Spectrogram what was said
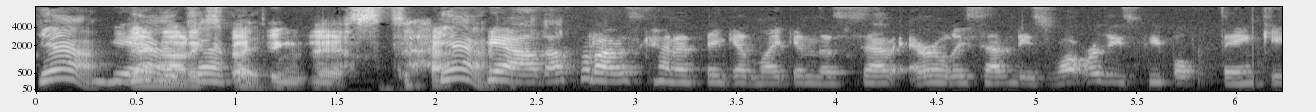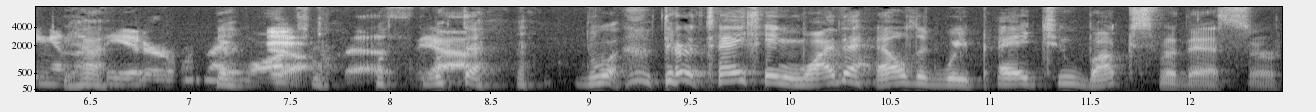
yeah, Yeah. They're not exactly. expecting this. to. Yeah, Yeah, that's what I was kind of thinking. Like in the se- early '70s, what were these people thinking in Yeah. the theater when they watched this? Yeah, the- They're thinking, why the hell did we pay two bucks for this or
